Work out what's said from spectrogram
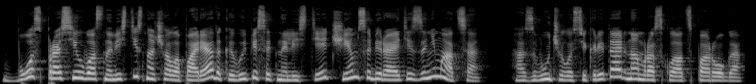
Босс просил вас навести сначала порядок и выписать на листе, чем собираетесь заниматься. Озвучила секретарь нам расклад с порога.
